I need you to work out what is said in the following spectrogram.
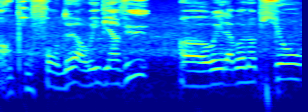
En profondeur, oui, bien vu. Oh oui, la bonne option.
